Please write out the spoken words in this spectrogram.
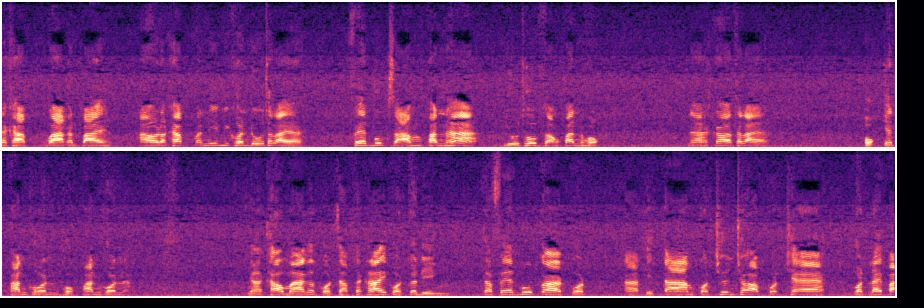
นะครับ ว่ากันไปเอาละครับ วันนี้มีคนดูเท่าไหร่เฟซบุ๊กสามพันห้ายูทูบสองพันหกนะก็เท่าไหร่หกเจ็ดพันคนหกพันคนนะเข้ามาก็กด subscribe กดกระดิ่งถ้า Facebook ก็กดติดตามกดชื่นชอบ กดแชร์ กดอะไรไป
